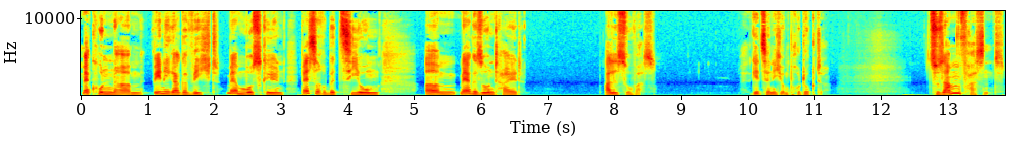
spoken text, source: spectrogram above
mehr Kunden haben, weniger Gewicht, mehr Muskeln, bessere Beziehungen, ähm, mehr Gesundheit, alles sowas. Geht es ja nicht um Produkte. Zusammenfassend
